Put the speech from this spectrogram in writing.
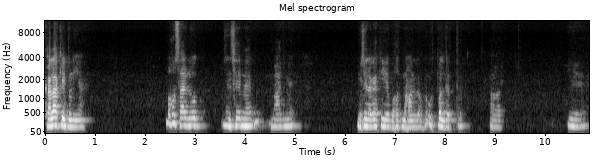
कला की दुनिया। बहुत सारे लोग जिनसे मैं बाद में मुझे लगा कि ये बहुत महान लोग हैं उत्पल दत्त और ये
